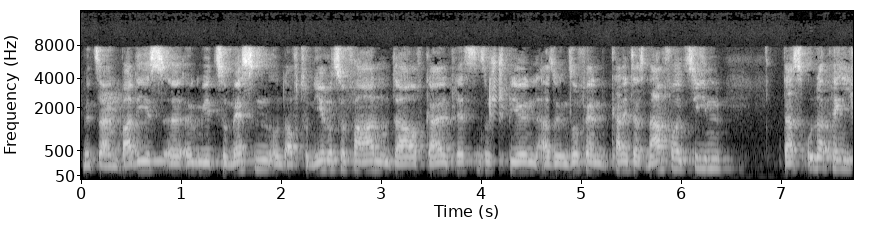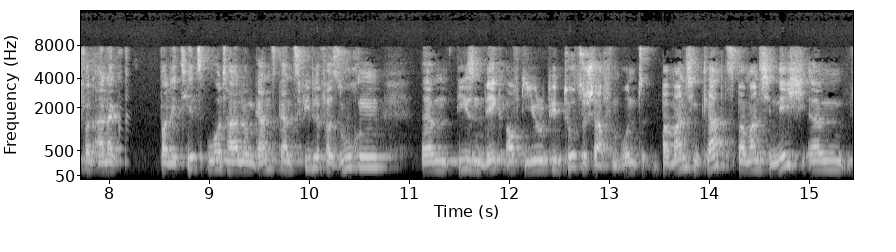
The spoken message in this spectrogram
mit seinen Buddies äh, irgendwie zu messen und auf Turniere zu fahren und da auf geilen Plätzen zu spielen. Also insofern kann ich das nachvollziehen, dass unabhängig von einer Qualitätsbeurteilung ganz, ganz viele versuchen, ähm, diesen Weg auf die European Tour zu schaffen. Und bei manchen klappt es, bei manchen nicht. Ähm,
